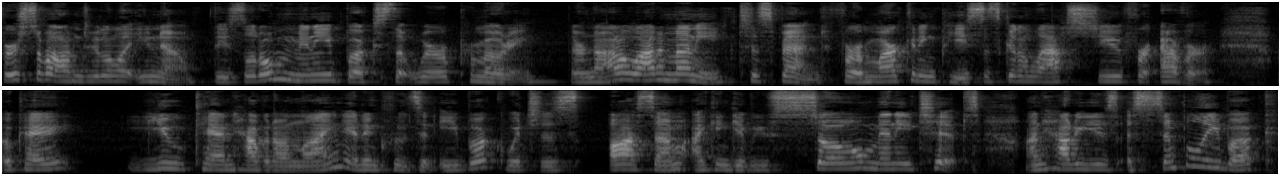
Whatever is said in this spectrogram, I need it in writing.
First of all, I'm going to let you know these little mini books that we're promoting, they're not a lot of money to spend for a marketing piece that's going to last you forever. Okay? You can have it online. It includes an ebook, which is awesome. I can give you so many tips on how to use a simple ebook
